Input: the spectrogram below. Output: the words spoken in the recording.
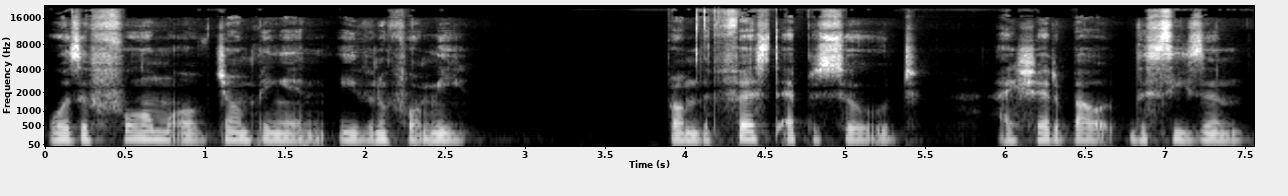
was a form of jumping in, even for me. From the first episode, I shared about the season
